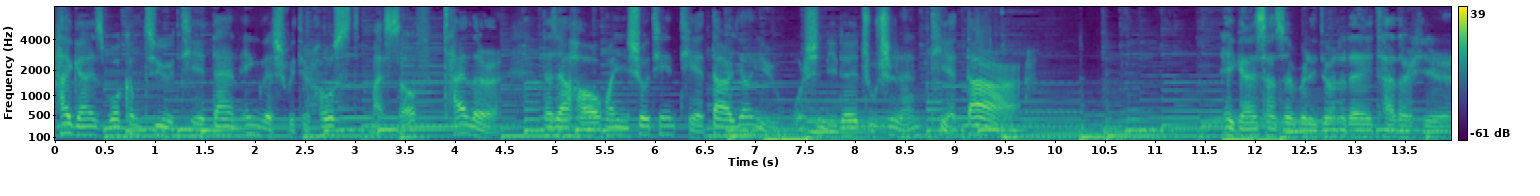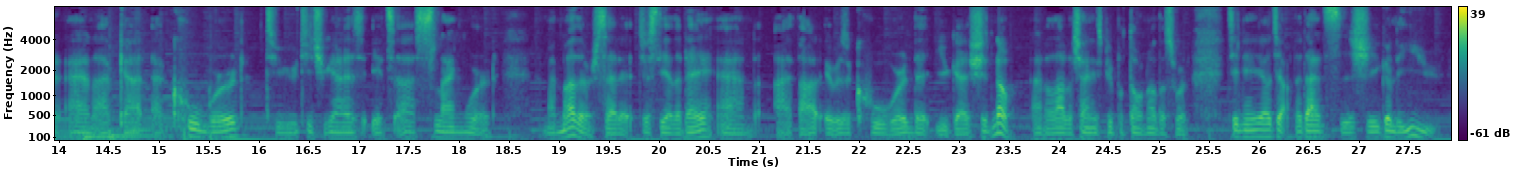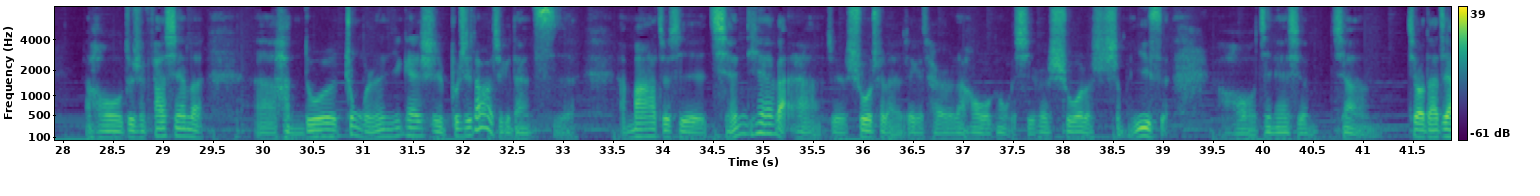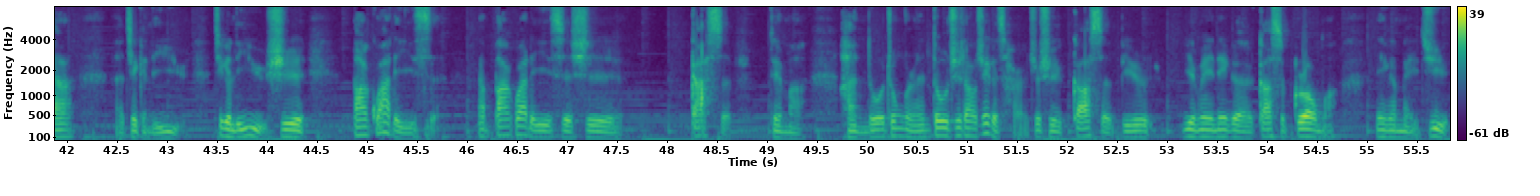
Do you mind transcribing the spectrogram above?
Hi guys, welcome to 铁蛋 English with your host myself Tyler. 大家好，欢迎收听铁蛋儿英语，我是你的主持人铁蛋儿。Hey guys, how's everybody doing today? Tyler here, and I've got a cool word to teach you guys. It's a slang word. My mother said it just the other day, and I thought it was a cool word that you guys should know. And a lot of Chinese people don't know this word. 今天要讲的单词是一个俚语， 然后就是发现了，呃，很多中国人应该是不知道这个单词。啊妈就是前天晚上就说出来这个词儿，然后我跟我媳妇儿说了是什么意思，然后今天想想教大家，呃，这个俚语，这个俚语是八卦的意思。那八卦的意思是 gossip，对吗？很多中国人都知道这个词儿，就是 gossip。比如因为那个 Gossip Girl 嘛，那个美剧。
